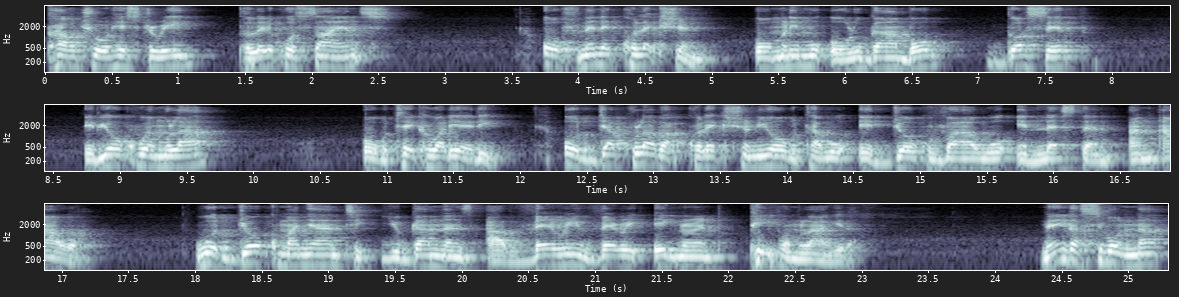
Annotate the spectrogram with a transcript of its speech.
cultural history political science ofune ne collection omulimu olugambo gossip ebyokuwemula obuteeke wali eri. Ojja kulaba collection y'obutabo ejja okuvaawo in less than an hour wojja okumanya nti ugandans are very very ignorant people mulangira? Naye nga si bonna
